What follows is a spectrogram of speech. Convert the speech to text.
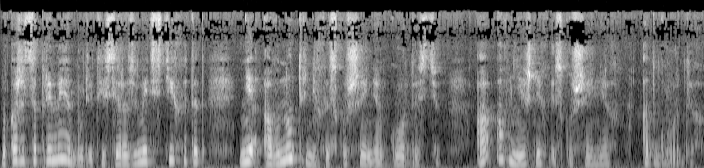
Но, кажется, прямее будет, если разуметь стих этот не о внутренних искушениях гордостью, а о внешних искушениях от гордых.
